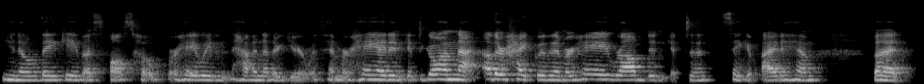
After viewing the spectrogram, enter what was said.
you know, they gave us false hope, or hey, we didn't have another year with him, or hey, I didn't get to go on that other hike with him, or hey, Rob didn't get to say goodbye to him. But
